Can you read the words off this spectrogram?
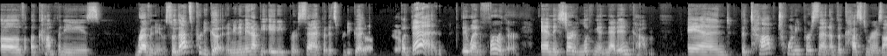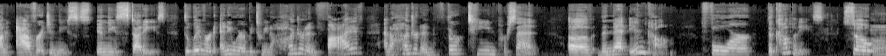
of a company's revenue. So that's pretty good. I mean, it may not be 80%, but it's pretty good. Yeah, yeah. But then they went further and they started looking at net income. And the top 20% of the customers on average in these in these studies delivered anywhere between 105 and 113 percent of the net income for the companies. So, uh,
